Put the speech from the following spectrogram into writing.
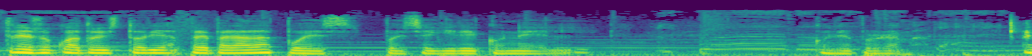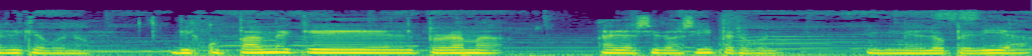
tres o cuatro historias preparadas, pues, pues seguiré con el, con el programa. Así que bueno, disculpadme que el programa haya sido así, pero bueno, me lo pedía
